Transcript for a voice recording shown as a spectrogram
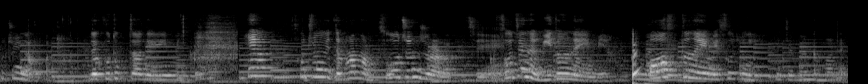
소중이가 누가? 내 구독자 name인데 힝 소중이들 하나. 소준 줄 알았지. 소진은 middle name이야. first name이 소중이. 이제 말 그만해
